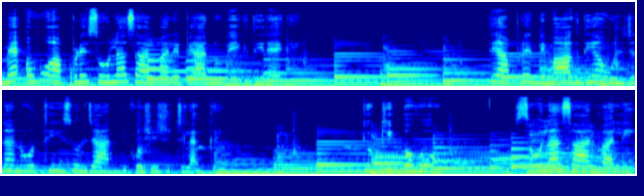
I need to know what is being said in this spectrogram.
ਮੈਂ ਉਹ ਆਪਣੇ 16 ਸਾਲ ਵਾਲੇ ਪਿਆਰ ਨੂੰ ਵੇਖਦੀ ਰਹਿ ਗਈ। ਤੇ ਆਪਣੇ ਦਿਮਾਗ ਦੀਆਂ ਉਲਝਣਾਂ ਨੂੰ ਉੱਥੇ ਹੀ ਸੁਲਝਾਉਣ ਦੀ ਕੋਸ਼ਿਸ਼ ਵਿੱਚ ਲੱਗ ਗਈ। ਕਿਉਂਕਿ ਉਹ 16 ਸਾਲ ਵਾਲੀ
